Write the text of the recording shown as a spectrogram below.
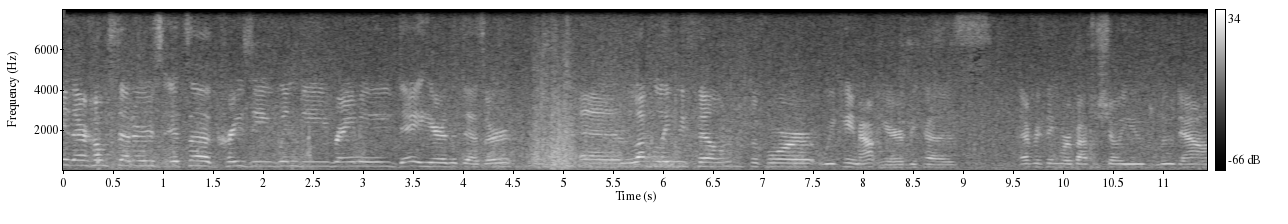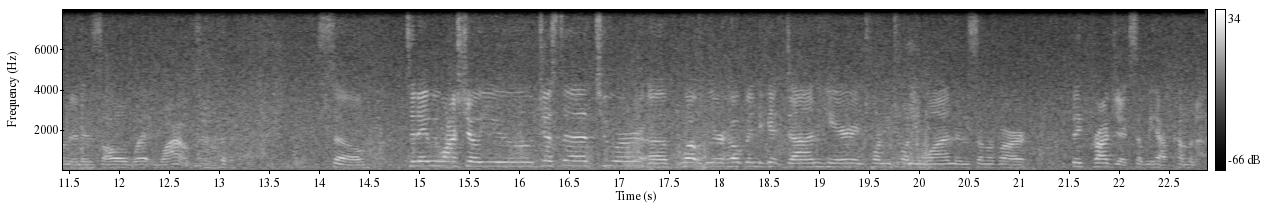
Hey there, homesteaders. It's a crazy, windy, rainy day here in the desert. And luckily we filmed before we came out here because everything we're about to show you blew down and is all wet and wild now. so, today we want to show you just a tour of what we're hoping to get done here in 2021 and some of our big projects that we have coming up.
